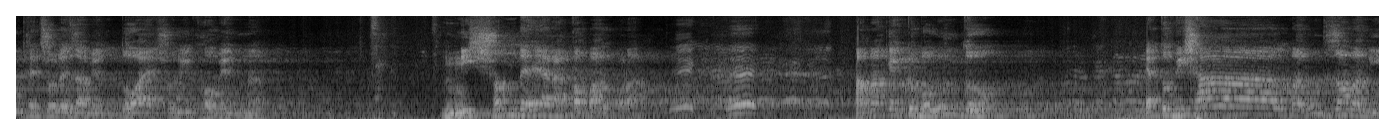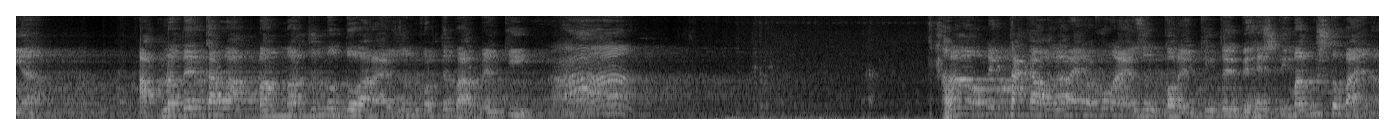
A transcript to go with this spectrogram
উঠে চলে যাবেন, দোয়ায় শরীর হবেন না। নিঃসন্দেহে এরা কপাল পড়া। আমাকে একটু বলুন তো, এত বিশাল মানুষ জমা নিয়া আপনাদের কারও আব্বা আম্মার জন্য দোয়ার আয়োজন করতে পারবেন কি? হ্যাঁ অনেক টাকাওয়ালারা এরকম আয়োজন করেন, কিন্তু এই বেহেস্তি মানুষ তো পায় না।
